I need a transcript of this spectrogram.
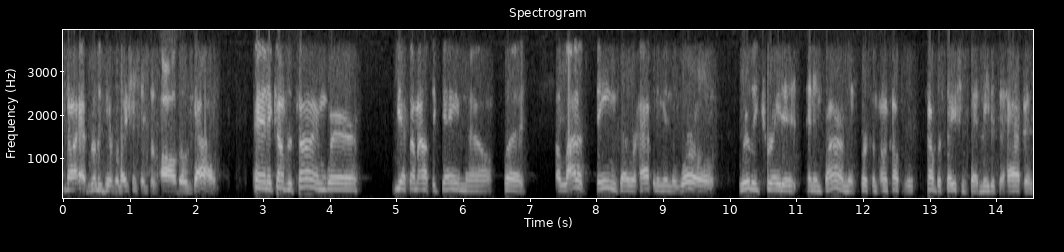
You know, I had really good relationships with all those guys. And it comes a time where, yes, I'm out the game now, but a lot of things that were happening in the world really created an environment for some uncomfortable conversations that needed to happen.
